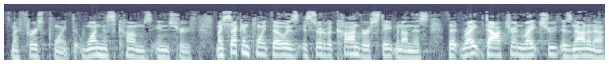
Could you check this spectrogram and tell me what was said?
It's my first point, that oneness comes in truth. My second point, though, is, is sort of a converse statement on this that right doctrine, right truth is not enough.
